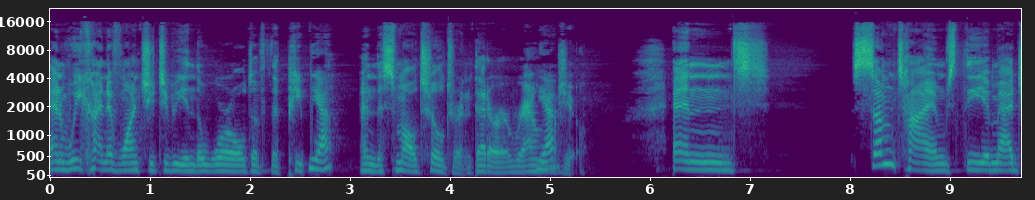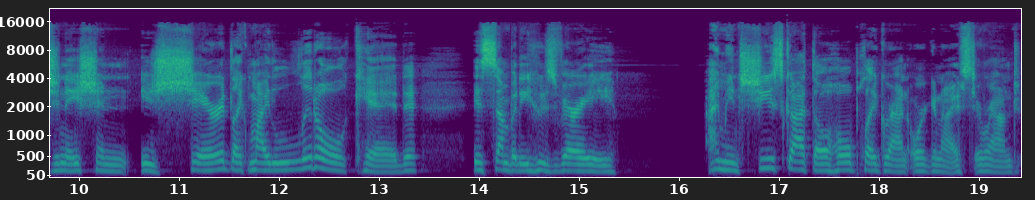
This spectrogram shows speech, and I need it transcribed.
And we kind of want you to be in the world of the people Yeah. and the small children that are around Yeah. you. And sometimes the imagination is shared. Like my little kid is somebody who's very, I mean, she's got the whole playground organized around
